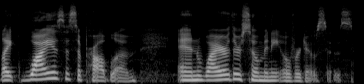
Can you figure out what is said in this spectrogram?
like why is this a problem and why are there so many overdoses?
